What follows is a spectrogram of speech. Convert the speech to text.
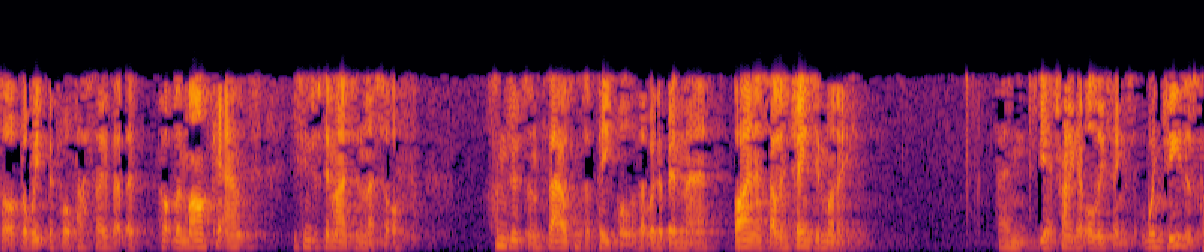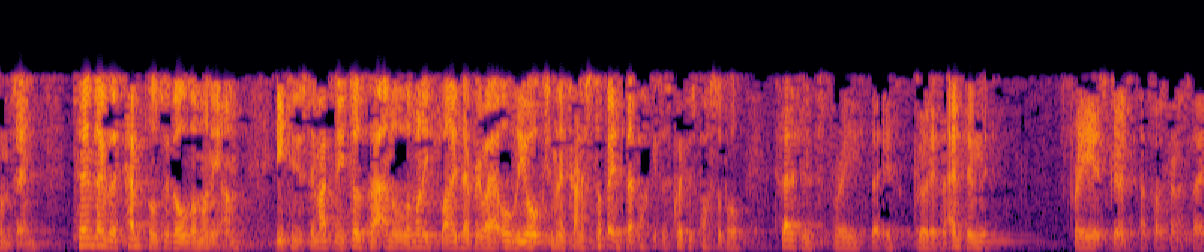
sort of the week before Passover. They've got the market out. You can just imagine the sort of hundreds and thousands of people that would have been there buying and selling, changing money. And yeah, trying to get all these things. When Jesus comes in, turns over the temples with all the money on, you can just imagine he does that and all the money flies everywhere. All the auctioneers are trying to stuff it into their pockets as quick as possible. Because anything's free that is good, isn't it? Anything free is good. That's what I'm trying to say.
